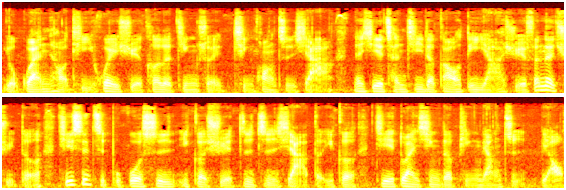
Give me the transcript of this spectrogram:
有关哈体会学科的精髓情况之下，那些成绩的高低啊，学分的取得，其实只不过是一个学制之下的一个阶段性的评量指标。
